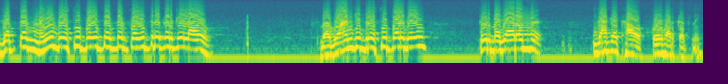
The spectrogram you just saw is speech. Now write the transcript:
जब तक नहीं दृष्टि पड़ी, तब तक पवित्र करके लाओ। भगवान की दृष्टि पड़ गई, फिर बाजारों में जाके खाओ, कोई हरकत नहीं।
